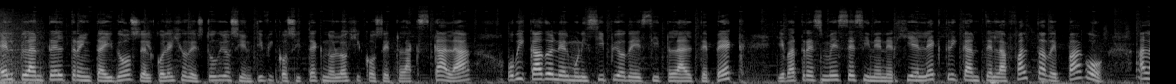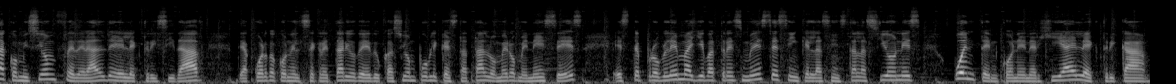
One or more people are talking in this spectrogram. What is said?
El plantel 32 del Colegio de Estudios Científicos y Tecnológicos de Tlaxcala, ubicado en el municipio de Citlaltepec, lleva tres meses sin energía eléctrica ante la falta de pago a la Comisión Federal de Electricidad. De acuerdo con el secretario de Educación Pública Estatal, Homero Meneses, este problema lleva tres meses sin que las instalaciones cuenten con energía eléctrica.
